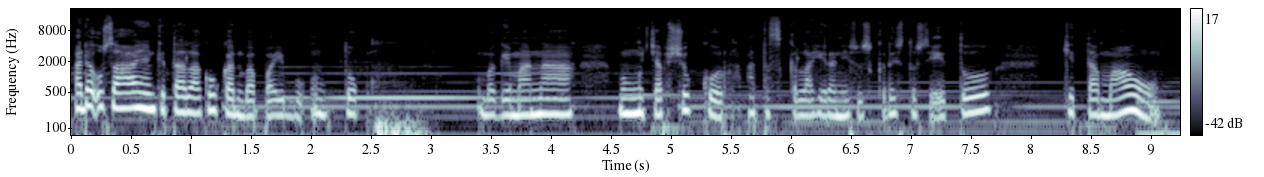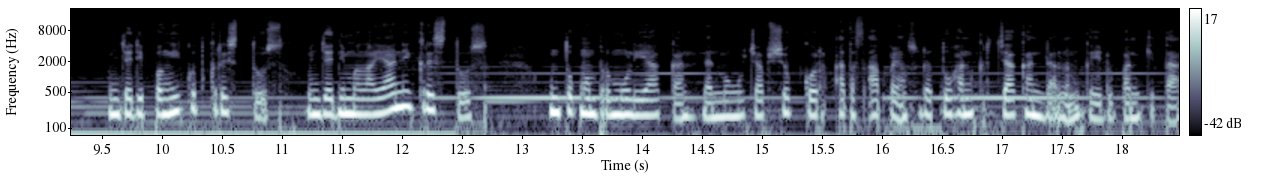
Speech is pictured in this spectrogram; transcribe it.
Ada usaha yang kita lakukan Bapak Ibu untuk bagaimana mengucap syukur atas kelahiran Yesus Kristus yaitu kita mau menjadi pengikut Kristus, menjadi melayani Kristus untuk mempermuliakan dan mengucap syukur atas apa yang sudah Tuhan kerjakan dalam kehidupan kita.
